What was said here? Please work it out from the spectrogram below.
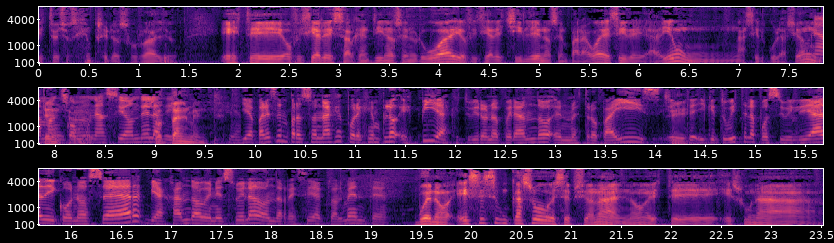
que esto yo siempre lo subrayo, este, oficiales argentinos en Uruguay, oficiales chilenos en Paraguay, es decir, eh, había una circulación una intensa. mancomunación de las Totalmente. Y aparecen personajes, por ejemplo, espías que estuvieron operando en nuestro país este, y que tuviste la posibilidad de conocer viajando a Venezuela, donde reside actualmente. Bueno, ese es un caso excepcional, ¿no? Este, es una,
